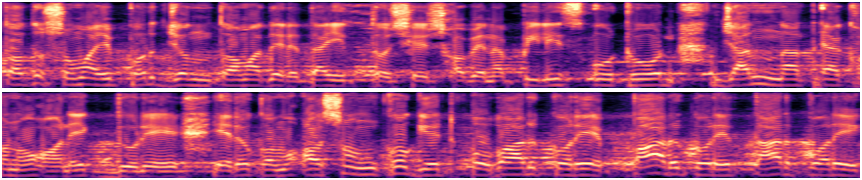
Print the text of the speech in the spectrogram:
তত সময় পর্যন্ত আমাদের দায়িত্ব শেষ হবে না। প্লিজ উঠুন, জান্নাত এখনও অনেক দূরে। এরকম অসংখ্য গেট ওভার করে, পার করে, তারপরে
